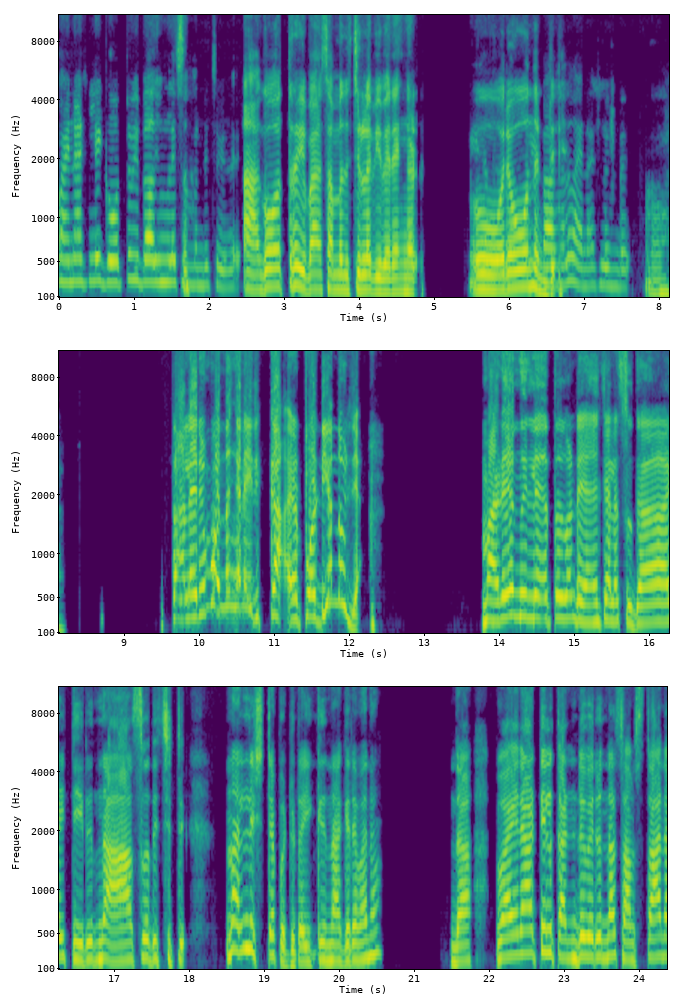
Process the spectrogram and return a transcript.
വയനാട്ടിലെ ഗോത്ര വിഭാഗങ്ങളെ സംബന്ധിച്ച് വിവരം. ആ ഗോത്ര വിഭാഗം സംബന്ധിച്ചുള്ള വിവരങ്ങൾ. ഓരോന്നുണ്ട്. വയനാട്ടിലുണ്ട്. തളരുമ്പോ ഒന്നും ഇങ്ങനെ ഇരിക്ക പൊടിയൊന്നുമില്ല മഴയൊന്നും ഇല്ലാത്തത് കൊണ്ട് ഞങ്ങൾക്കെല്ലാം സുഖമായിട്ട് ഇരുന്ന് ആസ്വദിച്ചിട്ട് നല്ല ഇഷ്ടപ്പെട്ടു ട്ടോ എനിക്ക് നഗരവനം. എന്താ വയനാട്ടിൽ കണ്ടുവരുന്ന സംസ്ഥാന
